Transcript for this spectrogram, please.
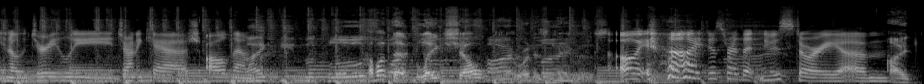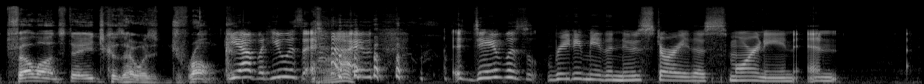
You know, Jerry Lee, Johnny Cash, all of them. How about that Blake Shelton, or what his name is? Oh, yeah, I just read that news story. Um, I fell on stage because I was drunk. yeah, but he was. I, Dave was reading me the news story this morning, and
